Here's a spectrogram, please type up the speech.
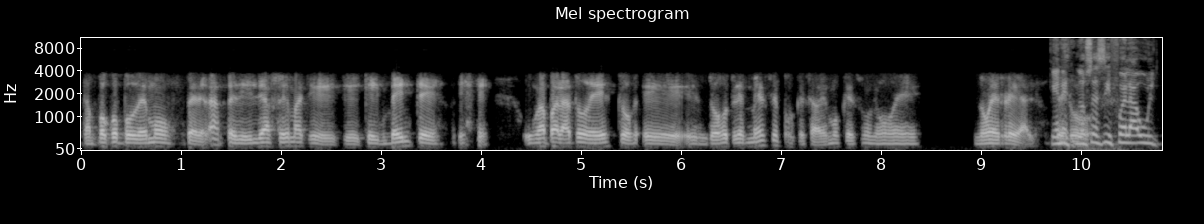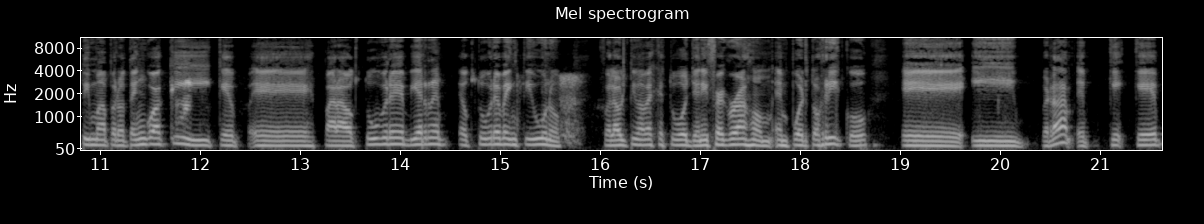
tampoco podemos ¿verdad? pedirle a FEMA que, que, que invente eh, un aparato de estos eh, en dos o tres meses porque sabemos que eso no es no es real. Pero- no sé si fue la última, pero tengo aquí que eh, para octubre, viernes, octubre 21, fue la última vez que estuvo Jennifer Graham en Puerto Rico. eh, y, ¿verdad? Eh, ¿qué, qué,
